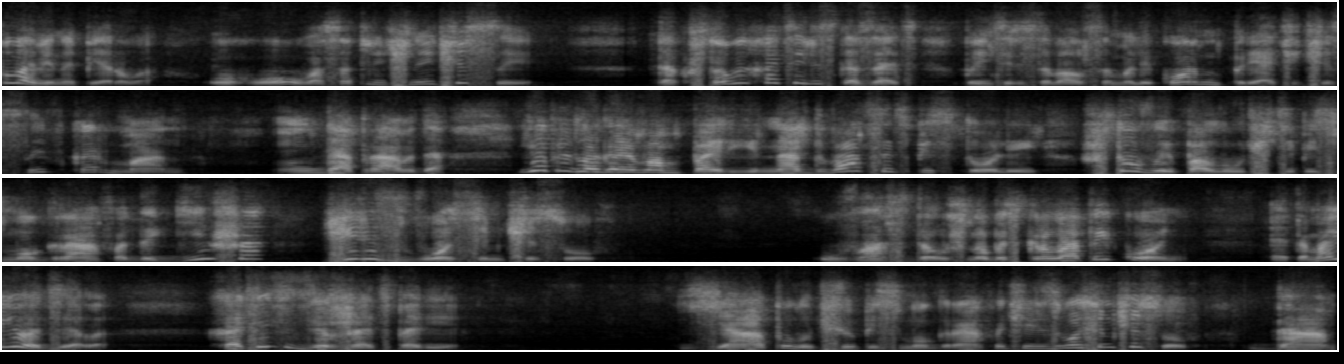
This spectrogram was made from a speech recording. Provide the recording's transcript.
половина первого. Ого, у вас отличные часы. Так что вы хотели сказать? поинтересовался Маликорн, пряча часы в карман. Да, правда. Я предлагаю вам пари на 20 пистолей, что вы получите письмо графа де Гиша через восемь часов. У вас должно быть крылатый конь. Это мое дело. Хотите держать пари? Я получу письмо графа через восемь часов. Да.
